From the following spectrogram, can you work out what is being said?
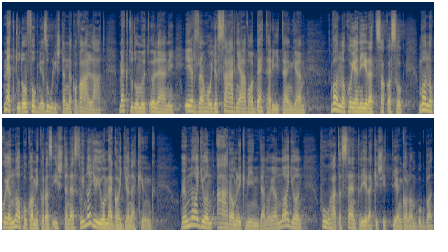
meg tudom fogni az Úristennek a vállát, meg tudom őt ölelni, érzem, hogy a szárnyával beterít engem, vannak olyan életszakaszok, vannak olyan napok, amikor az Isten ezt úgy nagyon jól megadja nekünk. Olyan nagyon áramlik minden, olyan nagyon, hú, hát a Szent Lélek is itt ilyen galambokban.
